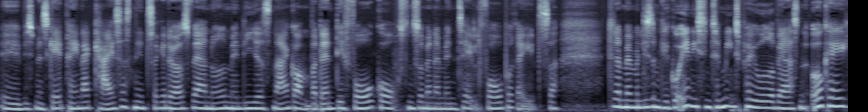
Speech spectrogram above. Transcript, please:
øh, hvis man skal et planlagt kejsersnit, så kan det også være noget med lige at snakke om, hvordan det foregår, sådan, så man er mentalt forberedt. Så det der med, at man ligesom kan gå ind i sin terminsperiode og være sådan, okay,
